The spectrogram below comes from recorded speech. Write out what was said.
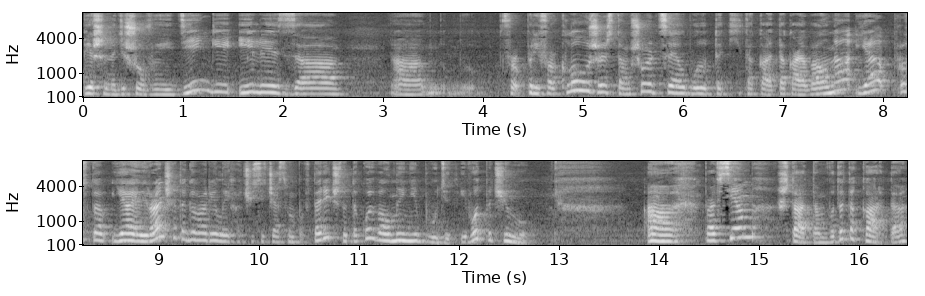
бешено дешевые деньги или за при foreclosures, там short sale будут такие, такая, такая волна. Я просто, я и раньше это говорила, и хочу сейчас вам повторить, что такой волны не будет. И вот почему. А, по всем штатам вот эта карта,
